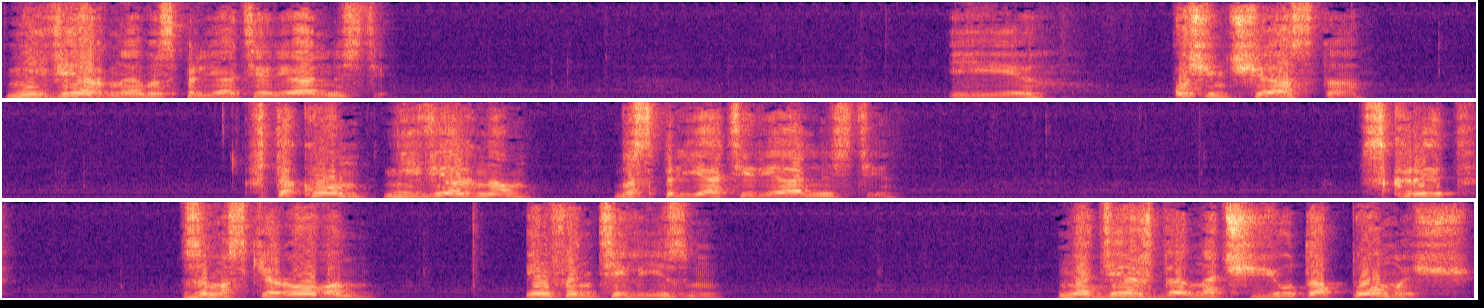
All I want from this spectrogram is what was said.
неверное восприятие реальности. И очень часто в таком неверном восприятии реальности скрыт, замаскирован инфантилизм, надежда на чью-то помощь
